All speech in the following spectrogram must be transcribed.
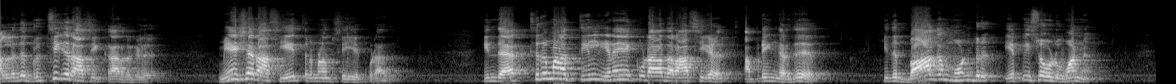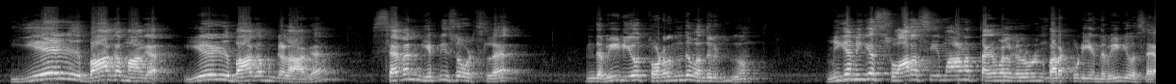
அல்லது விருச்சிக ராசிக்காரர்கள் மேஷ ராசியை திருமணம் செய்யக்கூடாது. இந்த திருமணத்தில் இணையக்கூடாத ராசிகள் அப்படிங்கிறது இது பாகம் ஒன்று எபிசோடு ஒன் ஏழு பாகமாக ஏழு பாகங்களாக செவன் எபிசோட்ஸில் இந்த வீடியோ தொடர்ந்து வந்துக்கிட்டு இருக்கும். மிக மிக சுவாரஸ்யமான தகவல்களுடன் வரக்கூடிய இந்த வீடியோஸை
